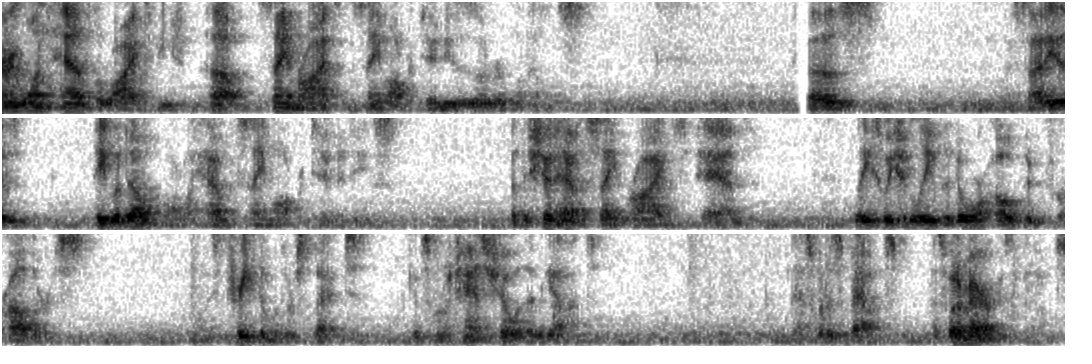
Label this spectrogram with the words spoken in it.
everyone has the right to be uh, same rights and same opportunities as everyone else. Because the idea is people don't normally have the same opportunities, but they should have the same rights, and at least we should leave the door open for others. Always treat them with respect, give someone a chance to show what they've got. That's what it's about. That's what America's about.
